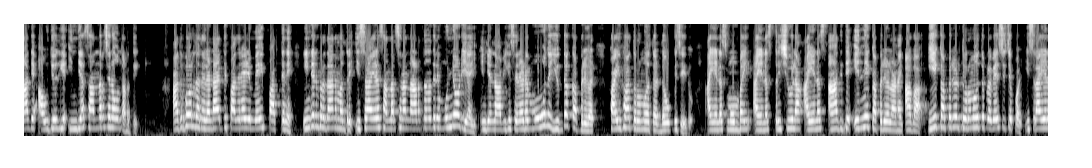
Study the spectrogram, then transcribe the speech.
ആദ്യ ഔദ്യോഗിക ഇന്ത്യ സന്ദർശനവും നടത്തി. അതുപോലെ തന്നെ രണ്ടായിരത്തി പതിനേഴ് മെയ് പത്തിന് ഇന്ത്യൻ പ്രധാനമന്ത്രി ഇസ്രായേൽ സന്ദർശനം നടത്തുന്നതിന് മുന്നോടിയായി ഇന്ത്യൻ നാവികസേനയുടെ മൂന്ന് യുദ്ധക്കപ്പലുകൾ ഫൈഫ തുറമുഖത്ത് ഡോക്ക് ചെയ്തു. I N S Mumbai I N S Trishul I N S Aditya എന്നീ കപ്പലുകളാണ് അവ. ഈ കപ്പലുകൾ തുറമുഖത്ത് പ്രവേശിച്ചപ്പോൾ ഇസ്രായേൽ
